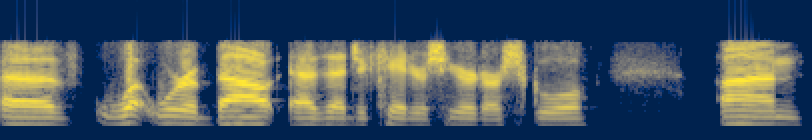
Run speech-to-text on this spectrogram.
of what we're about as educators here at our school. Um,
